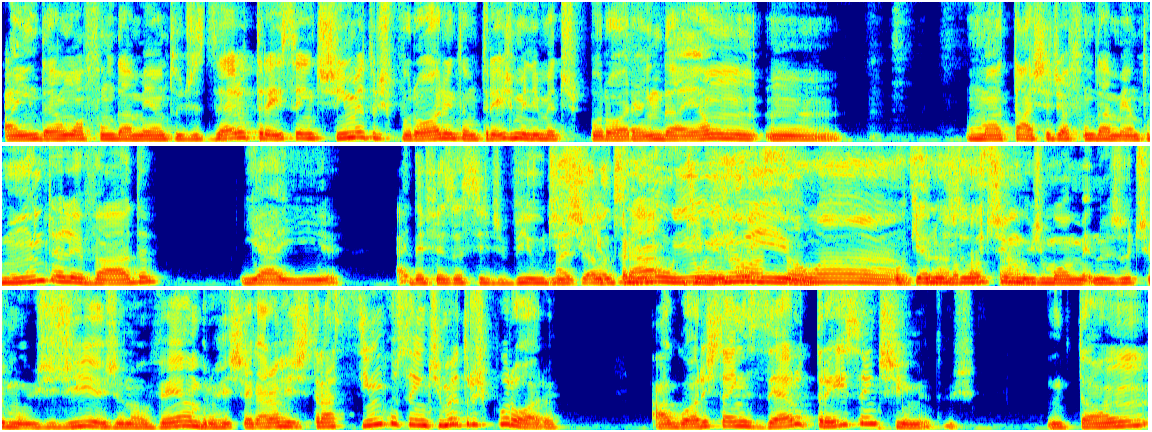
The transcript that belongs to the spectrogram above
Ainda é um afundamento de 0,3 centímetros por hora, então 3 milímetros por hora ainda é um, um, uma taxa de afundamento muito elevada. E aí a defesa civil diz Mas que diminuiu, diminuiu porque nos últimos, nos últimos dias de novembro chegaram a registrar 5 centímetros por hora. Agora está em 0,3 centímetros. Então,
